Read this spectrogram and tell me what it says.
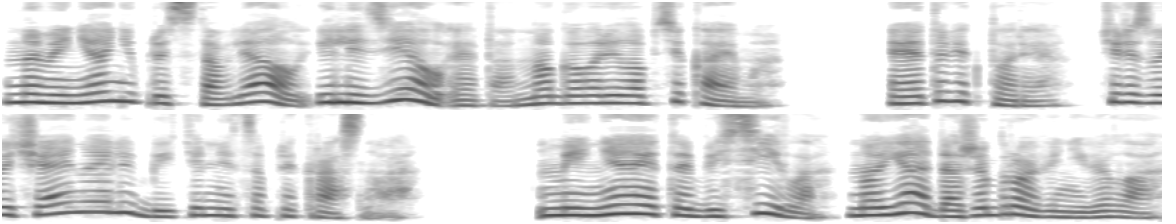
но меня не представлял или делал это, но говорил обтекаемо. Это Виктория, чрезвычайная любительница прекрасного. Меня это бесило, но я даже брови не вела.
